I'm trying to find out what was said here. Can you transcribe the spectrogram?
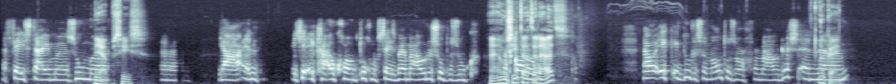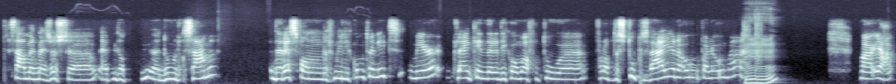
facetimen, zoomen. ja, precies. Ja, en weet je, ik ga ook gewoon toch nog steeds bij mijn ouders op bezoek. En hoe Dat ziet dat ook. eruit? Nou, ik, ik doe dus een mantelzorg voor mijn ouders. En ehm, samen met mijn zus eh, heb ik dat, eh, doen we dat samen. De rest van de familie komt er niet meer. Kleinkinderen die komen af en toe eh, vanaf de stoep zwaaien naar opa en oma. Mhm. Maar ja,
